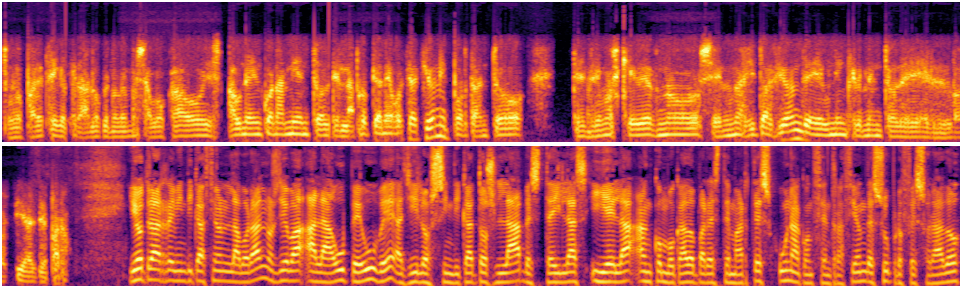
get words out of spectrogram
todo parece que a lo que nos hemos abocado es a un enconamiento de la propia negociación y por tanto tendremos que vernos en una situación de un incremento de los días de paro. Y otra reivindicación laboral nos lleva a la UPV. Allí los sindicatos LAB, Steilas y ELA han convocado para este martes una concentración de su profesorado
